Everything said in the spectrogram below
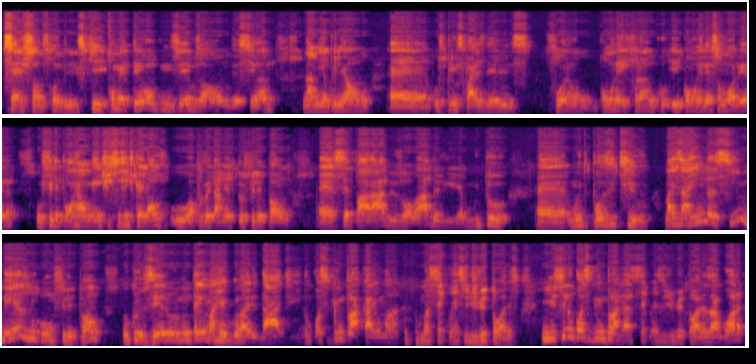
Sérgio Santos Rodrigues, que cometeu alguns erros ao longo desse ano. Na minha opinião, é, os principais deles foram com o Ney Franco e com o Ederson Moreira. O Filipão realmente, se a gente pegar o, o aproveitamento do Filipão é, separado, isolado, ele é muito é, muito positivo. Mas ainda assim, mesmo com o Filipão, o Cruzeiro não tem uma regularidade e não conseguiu emplacar uma, uma sequência de vitórias. E se não conseguiu emplacar essa sequência de vitórias agora,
